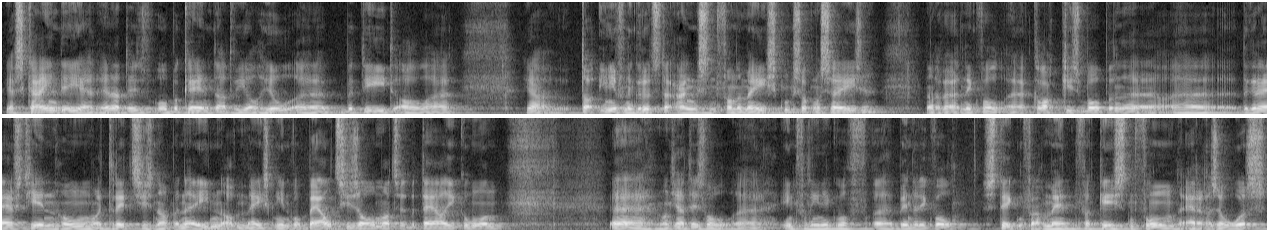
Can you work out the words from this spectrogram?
Ja, schijnderen, dat is wel bekend dat we al heel uh, al... Uh, ja, dat een van de grootste angsten van de meesten, zou ik maar zeggen. Nou, er waren ik wel uh, klokjes boven uh, uh, de grijfstje in, hong met tritjes naar beneden. Of meestal wel beltjes al, wat ze betalen konden. want ja, het is wel, in het verleden ik wel, ben ik wel stikken fragmenten van kisten vonden, ergens oors.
